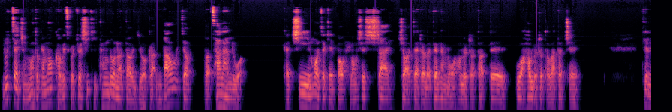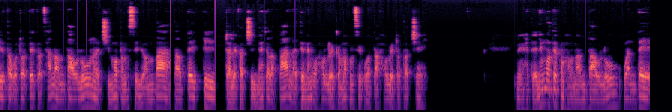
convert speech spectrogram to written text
lúc chạy chúng mua tổ cái mốc COVID của cho sĩ thị thông độ nó tàu dựa cả đau cho tổ chức là lụa. Cái chi mua cho cái bảo lòng sẽ sai, cho chạy rồi là tên hàng mua họ lựa cho thật tê. Và họ lựa cho thật bắt chế thì liệu tàu cho tê tổ chức nằm tàu luôn nữa chỉ mua bằng sử dụng ba, tàu tê tư trả lời phát triển cho là ba là tên hàng của họ lựa có mắt bằng sử của ta họ lựa cho ta chế nên hạt những món tết còn họ nằm tàu lú vấn đề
